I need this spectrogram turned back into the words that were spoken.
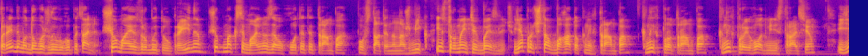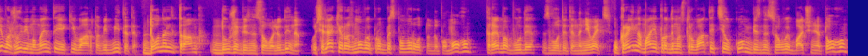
Перейдемо до важливого питання: що має зробити Україна, щоб максимально заохотити Трампа повстати на наш бік? Інструментів безліч. Я прочитав багато книг Трампа, книг про Трампа, книг про його адміністрацію. І є важливі моменти, які варто відмітити. Дональд Трамп дуже бізнесова людина. Усілякі розмови про безповоротну допомогу треба буде зводити на нівець. Україна має продемонструвати цілком бізнесове бачення того,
